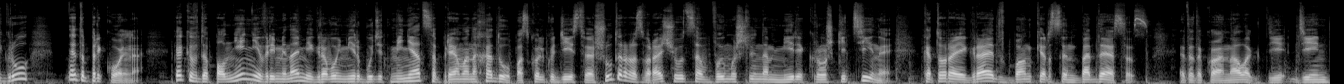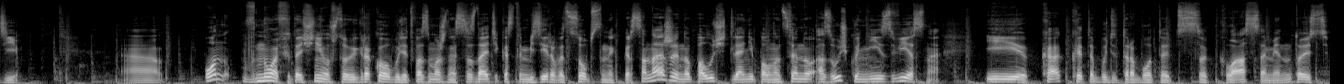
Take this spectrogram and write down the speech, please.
игру. Это прикольно. Как и в дополнении, временами игровой мир будет меняться прямо на ходу, поскольку действия шутера разворачиваются в вымышленном мире крошки Тины, которая играет в Bunkers and Badasses. Это такой аналог D&D. Он вновь уточнил, что у игроков будет возможность создать и кастомизировать собственных персонажей, но получат ли они полноценную озвучку, неизвестно. И как это будет работать с классами. Ну, то есть,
